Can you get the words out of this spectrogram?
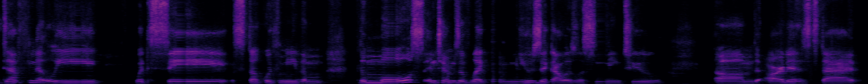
definitely would say stuck with me the the most in terms of like the music I was listening to, um, the artists that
